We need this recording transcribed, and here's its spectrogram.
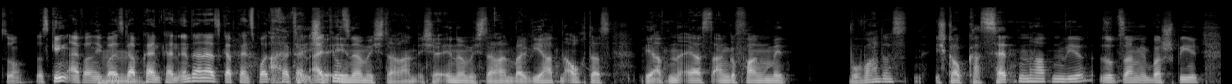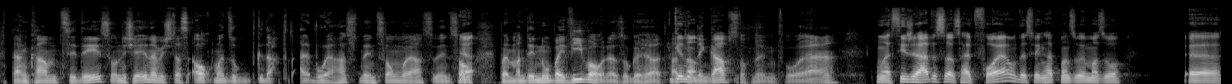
So, das ging einfach nicht, weil es gab kein, kein Internet, es gab kein Spotify. Alter, kein ich iTunes. erinnere mich daran. Ich erinnere mich daran, weil wir hatten auch das, wir hatten erst angefangen mit, wo war das? Ich glaube, Kassetten hatten wir sozusagen überspielt. Dann kamen CDs und ich erinnere mich, dass auch mal so gedacht hat, woher hast du den Song, woher hast du den Song? Ja. Weil man den nur bei Viva oder so gehört hat Genau. und den gab es noch nirgendwo. Ja. Und als DJ hattest du das halt vorher und deswegen hat man so immer so äh,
